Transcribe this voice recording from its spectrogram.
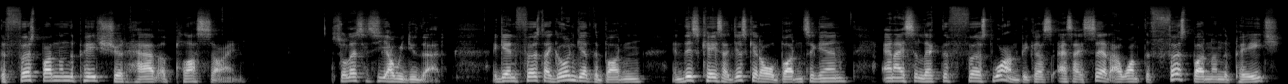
The first button on the page should have a plus sign. So let's see how we do that. Again, first I go and get the button. In this case, I just get all buttons again, and I select the first one because, as I said, I want the first button on the page.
